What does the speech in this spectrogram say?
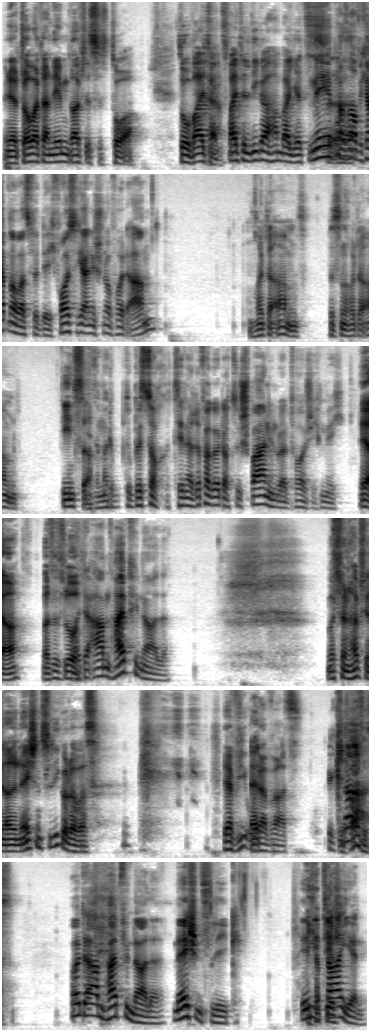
Wenn der Torwart daneben greift, ist es Tor. So, weiter. Ja. Zweite Liga haben wir jetzt. Nee, pass äh, auf, ich habe noch was für dich. Freust du dich eigentlich schon auf heute Abend? Heute Abend. Was ist denn heute Abend? Dienstag. Sag mal, du, du bist doch, Teneriffa gehört doch zu Spanien, oder täusche ich mich? Ja, was ist los? Heute Abend Halbfinale. Was für ein Halbfinale? Nations League oder was? ja, wie oder äh, was? Klar. Heute Abend Halbfinale. Nations League. In Italien.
